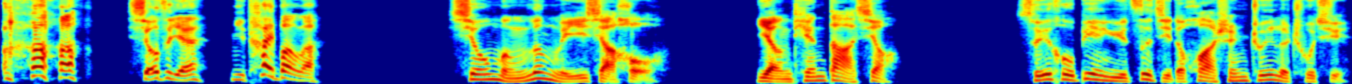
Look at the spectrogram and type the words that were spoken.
哈哈，小紫妍，你太棒了！萧猛愣了一下后，仰天大笑，随后便与自己的化身追了出去。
